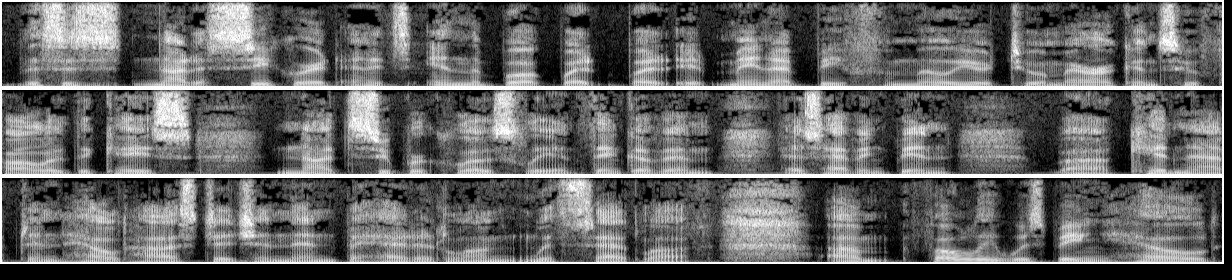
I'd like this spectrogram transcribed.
this is not a secret and it's in the book, but but it may not be familiar to Americans who followed the case not super closely and think of him as having been uh, kidnapped and held hostage and then beheaded along with Sotloff. Um, Foley was being held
